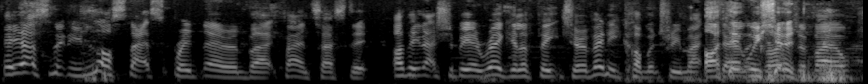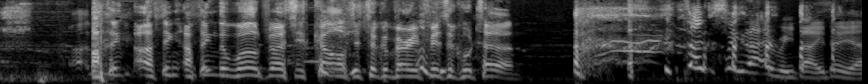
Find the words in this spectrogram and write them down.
He absolutely lost that sprint there and back. Fantastic. I think that should be a regular feature of any commentary match. I think we should. Vale. I think, I think, I think the world versus Carl just took a very physical turn. you don't see that every day, do you?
